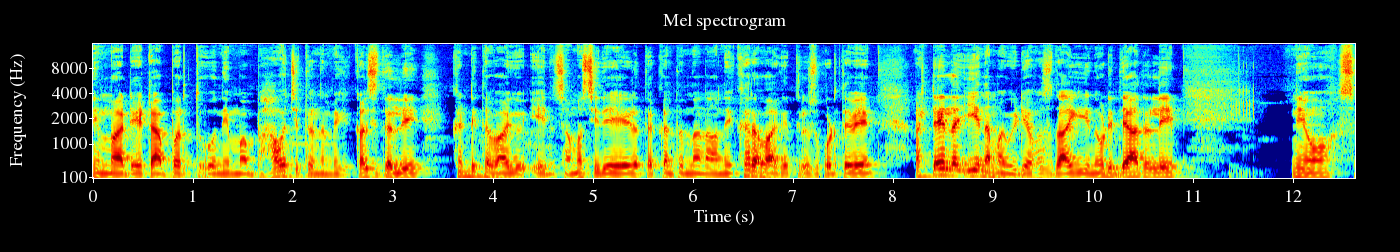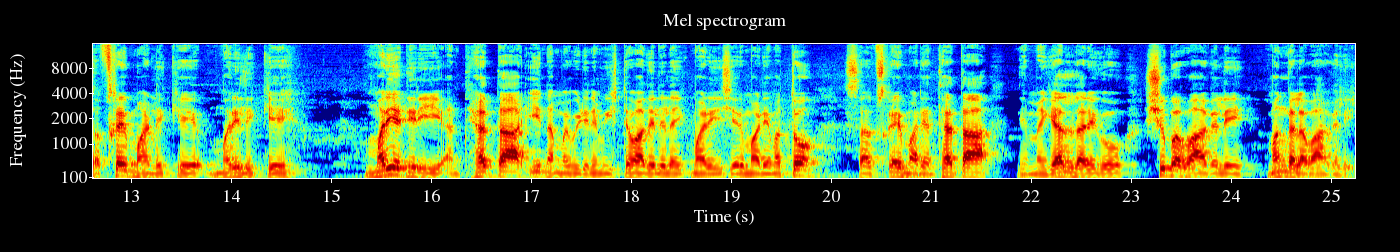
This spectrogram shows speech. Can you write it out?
ನಿಮ್ಮ ಡೇಟ್ ಆಫ್ ಬರ್ತು, ನಿಮ್ಮ ಭಾವಚಿತ್ರ ನಮಗೆ ಕಳಿಸಿದಲ್ಲಿ ಖಂಡಿತವಾಗಿಯೂ ಏನು ಸಮಸ್ಯೆ ಇದೆ ಹೇಳತಕ್ಕಂಥದ್ದನ್ನು ನಾವು ನಿಖರವಾಗಿ ತಿಳಿಸಿಕೊಡ್ತೇವೆ. ಅಷ್ಟೇ ಅಲ್ಲ, ಈ ನಮ್ಮ ವಿಡಿಯೋ ಹೊಸದಾಗಿ ನೋಡಿದ್ದೆ ಅದರಲ್ಲಿ ನೀವು ಸಬ್ಸ್ಕ್ರೈಬ್ ಮಾಡಲಿಕ್ಕೆ ಮರಿಲಿಕ್ಕೆ ಮರೆಯದಿರಿ ಅಂತ ಹೇಳ್ತಾ, ಈ ನಮ್ಮ ವಿಡಿಯೋ ನಿಮಗೆ ಇಷ್ಟವಾದಲ್ಲಿ ಲೈಕ್ ಮಾಡಿ, ಶೇರ್ ಮಾಡಿ ಮತ್ತು ಸಬ್ಸ್ಕ್ರೈಬ್ ಮಾಡಿ ಅಂತ ಹೇಳ್ತಾ ನಿಮಗೆಲ್ಲರಿಗೂ ಶುಭವಾಗಲಿ ಮಂಗಲವಾಗಲಿ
